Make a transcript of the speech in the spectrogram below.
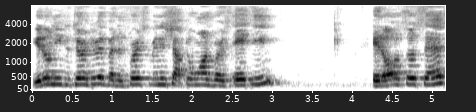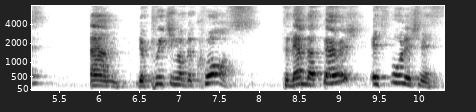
You don't need to turn to it, but in 1 Corinthians chapter 1, verse 18, it also says, um, the preaching of the cross to them that perish is foolishness.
